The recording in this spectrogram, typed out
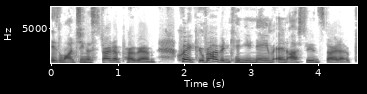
is launching a startup program. Quick, Robin, can you name an Austrian startup?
